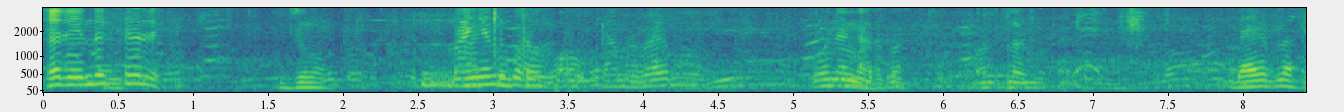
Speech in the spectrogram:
ಸರಿ ಹಿಂದಕ್ಕೆ ಸೇರಿ ಜೂಮ್ ಹಂಗೆಂದು ಫೋನ್ ಹೆಂಗದಪ್ಪ ಒಂದು ಪ್ಲಸ್ ಬೇರೆ ಪ್ಲಸ್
